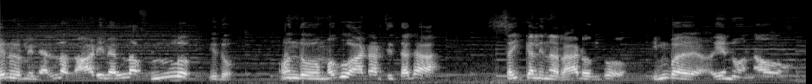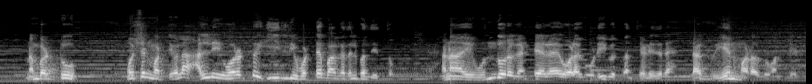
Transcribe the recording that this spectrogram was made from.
ಏನು ಇರಲಿಲ್ಲ. ಎಲ್ಲ ಗಾಡಿಲೆಲ್ಲ ಫುಲ್ ಇದು. ಒಂದು ಮಗು ಆಟ ಆಡ್ತಿದ್ದಾಗ ಸೈಕಲಿನ ರಾಡ್ ಒಂದು ಹಿಂಬ ಏನು ನಾವು ನಂಬರ್ ಟೂ ಮೋಷನ್ ಮಾಡ್ತೀವಲ್ಲ, ಅಲ್ಲಿ ಹೊರಟು ಇಲ್ಲಿ ಹೊಟ್ಟೆ ಭಾಗದಲ್ಲಿ ಬಂದಿತ್ತು. ಅಣ್ಣ ಈ ಒಂದೂವರೆ ಗಂಟೆ ಒಳಗೆ ಹೊಡಿಬೇಕು ಅಂತ ಹೇಳಿದ್ರೆ ಡಾಕ್ಟರ್ ಏನ್ ಮಾಡೋದು ಅಂತ ಹೇಳಿ.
